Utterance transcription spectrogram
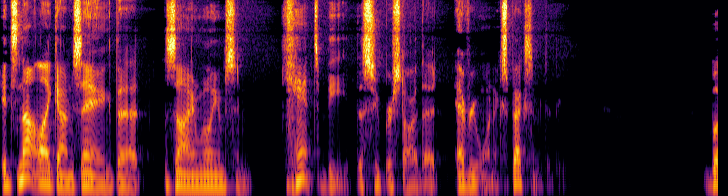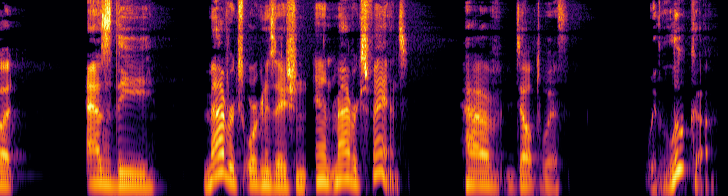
It's not like I'm saying that Zion Williamson can't be the superstar that everyone expects him to be. But as the Mavericks organization and Mavericks fans have dealt with with Luka.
